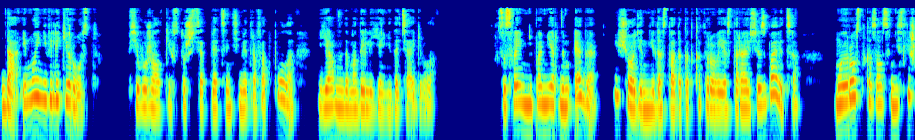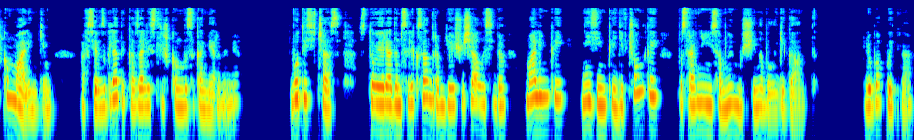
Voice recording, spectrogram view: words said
Да, и мой невеликий рост, всего жалких 165 сантиметров от пола, явно до модели я не дотягивала. Со своим непомерным эго, еще один недостаток, от которого я стараюсь избавиться, мой рост казался не слишком маленьким, а все взгляды казались слишком высокомерными. Вот и сейчас, стоя рядом с Александром, я ощущала себя маленькой, низенькой девчонкой, по сравнению со мной мужчина был гигант. Любопытно.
